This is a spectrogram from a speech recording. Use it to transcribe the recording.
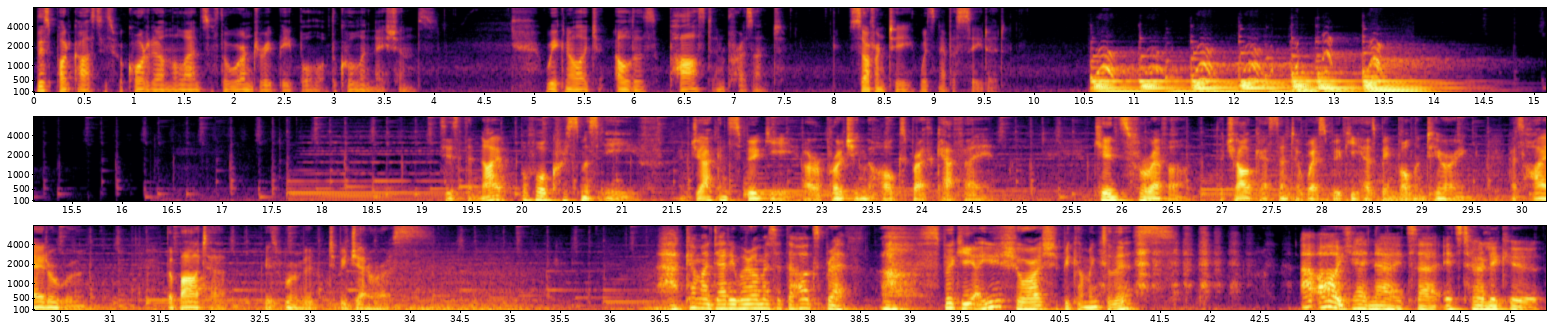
This podcast is recorded on the lands of the Wurundjeri people of the Kulin Nations. We acknowledge elders past and present. Sovereignty was never ceded. Tis the night before Christmas Eve, and Jack and Spooky are approaching the Hog's Breath Cafe. Kids Forever, the childcare centre where Spooky has been volunteering, has hired a room. The bar tab is rumoured to be generous. Ah, come on, Daddy, we're almost at the Hog's Breath. Spooky, are you sure I should be coming to this? Ah, oh, yeah, no, it's uh, it's totally cool.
